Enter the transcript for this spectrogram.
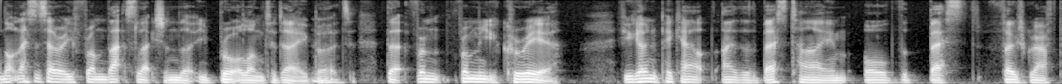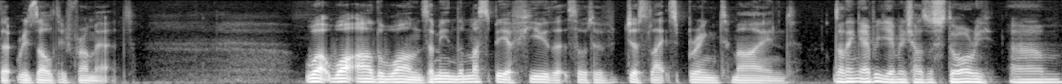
not necessarily from that selection that you brought along today, but that from from your career, if you're going to pick out either the best time or the best photograph that resulted from it, what what are the ones? I mean, there must be a few that sort of just like spring to mind. I think every image has a story. Um,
